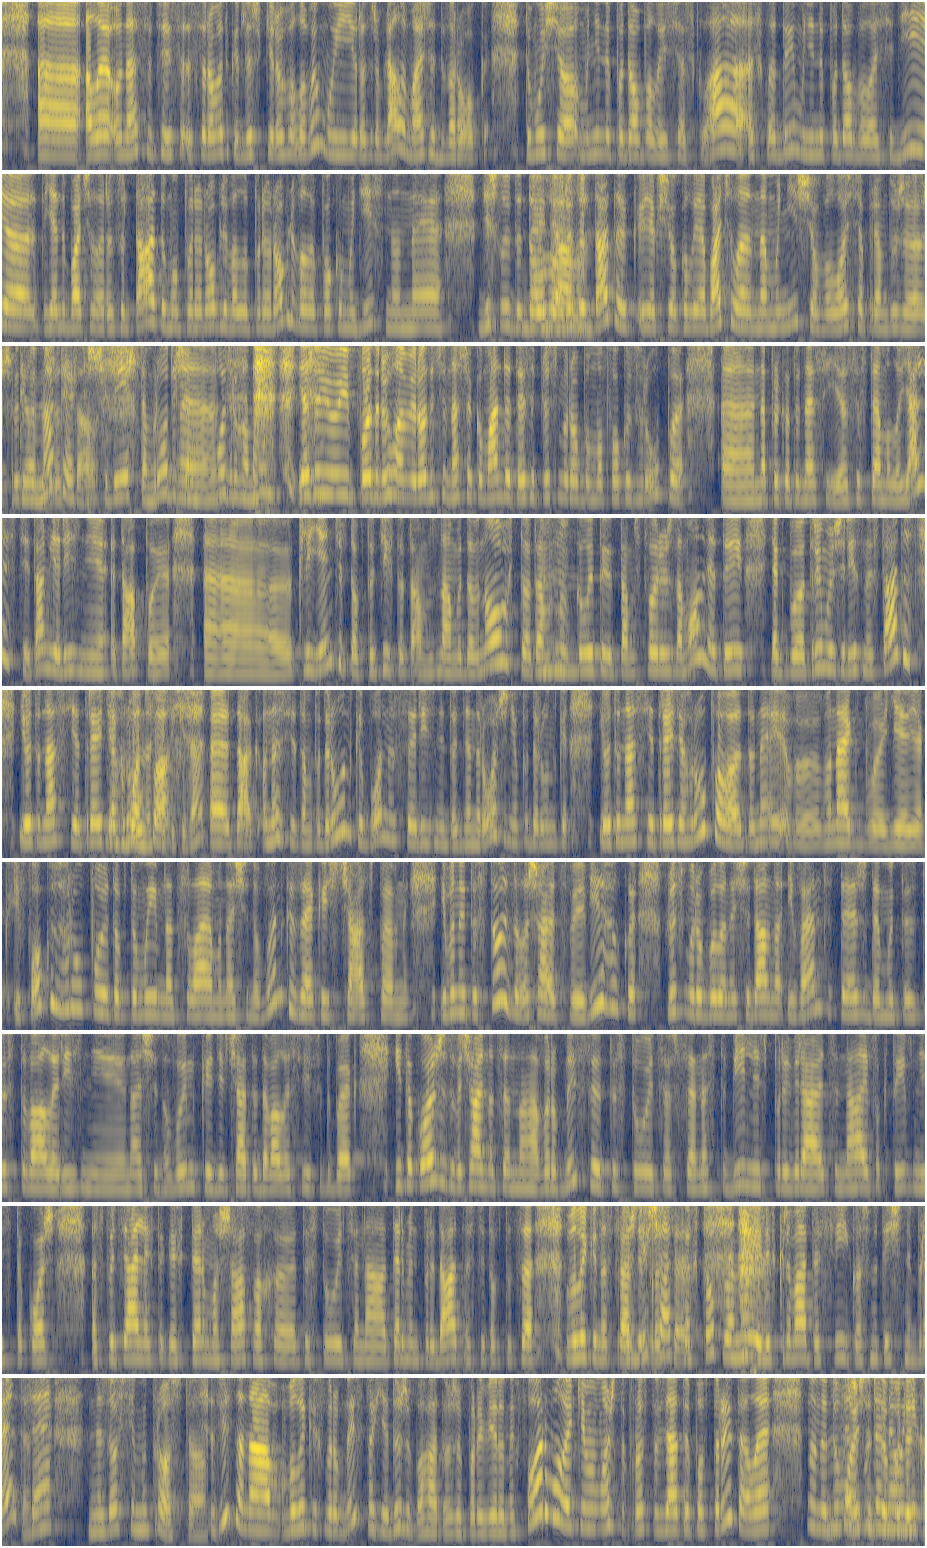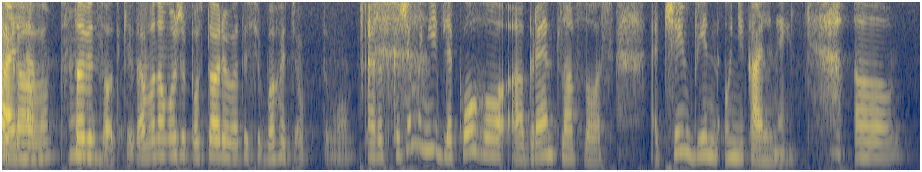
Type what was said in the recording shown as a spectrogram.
Але у нас ці сироватки для шкіри голови ми її розробляли майже два роки. Тому що мені не подобалися скла, склади, мені не подобалася дія, я не бачила результату. Ми перероблювали, перероблювали, поки ми дійсно не дійшли до, До того ідеалу. результату. Якщо коли я бачила на мені, що волосся прям дуже швидко Ти одна чи даєш там родичам, Е, подругам? Я даю і подругам, і родичам. Наша команда Тези плюс ми робимо фокус групи. Е, наприклад, у нас є система лояльності, там є різні етапи е, клієнтів, тобто ті, хто там з нами давно, хто там, ну коли ти там створюєш замовлення, ти якби отримуєш різний статус. І от у нас є третя Як група. бонуси такі, да? Е, так, у нас є там подарунки, бонуси, різні до дня народження подарунки. І от у нас є третя група, до неї е, вона якби є як і фокус групою, тобто ми їм надсилаємо наші новинки за якийсь час певний, і вони тестують, залишають свої відгуки. Плюс ми робили нещодавно івент, теж де ми тестували різні наші новинки, дівчата давали свій фідбек. І також, звичайно, це на виробництві тестується все, на стабільність перевіряється, на ефективність. Також в спеціальних таких термошафах е, тестується на термін придатності. Тобто це великий Тож, насправді дівчатка, процес. хто планує відкривати свій косметичний бренд, це не зовсім і просто. Звісно, на великих виробництвах є дуже багато вже перевірених формул, які ви можете просто взяти і повторити, але ну не Ну, думаю, ж що це буде цікаво. 100%. Да, воно може повторюватись у багатьох. Тому А Розкажи мені, для кого бренд Love Loss? Чим він унікальний? Е,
